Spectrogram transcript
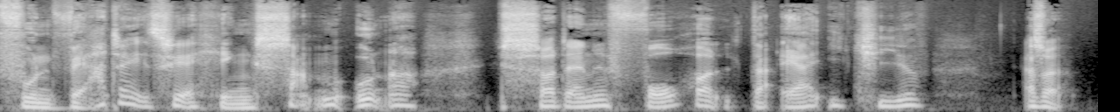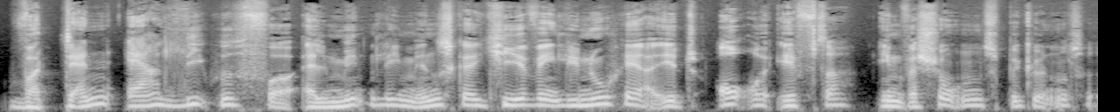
få en hverdag til at hænge sammen under sådanne forhold, der er i Kiev. Altså, hvordan er livet for almindelige mennesker i Kiev egentlig nu her et år efter invasionens begyndelse?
